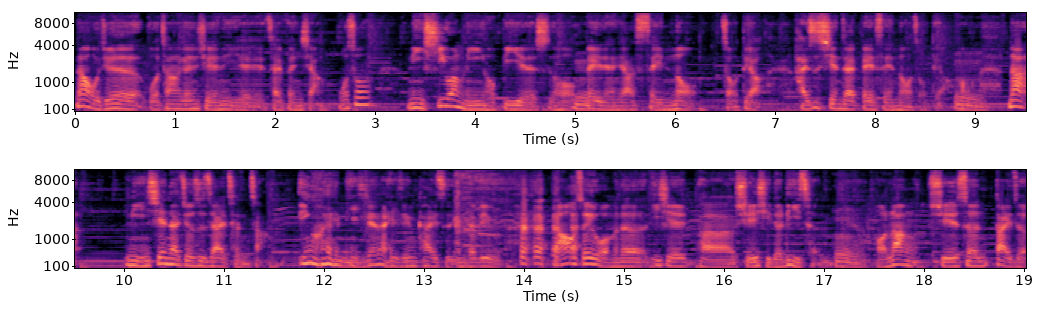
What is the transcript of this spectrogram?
那我觉得我常常跟学生也在分享，我说你希望你以后毕业的时候被人家 say no 走掉，还是现在被 say no 走掉？嗯，那。你现在就是在成长，因为你现在已经开始 interview，然后所以我们的一些呃学习的历程，嗯，好让学生带着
